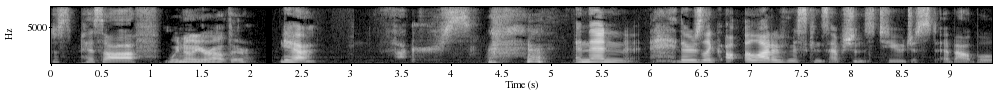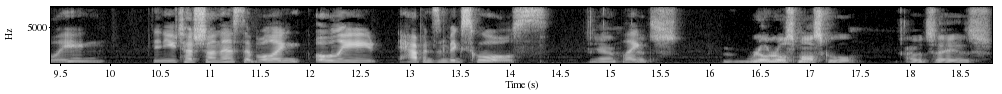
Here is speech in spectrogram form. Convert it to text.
just piss off We know you're out there. yeah fuckers and then there's like a, a lot of misconceptions too just about bullying and you touched on this that bullying only happens in big schools Yeah, Like- it's real, real small school. I would say is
